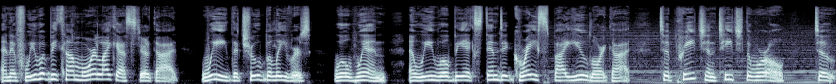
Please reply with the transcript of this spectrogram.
And if we would become more like Esther, God, we, the true believers, will win and we will be extended grace by you, Lord God, to preach and teach the world to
